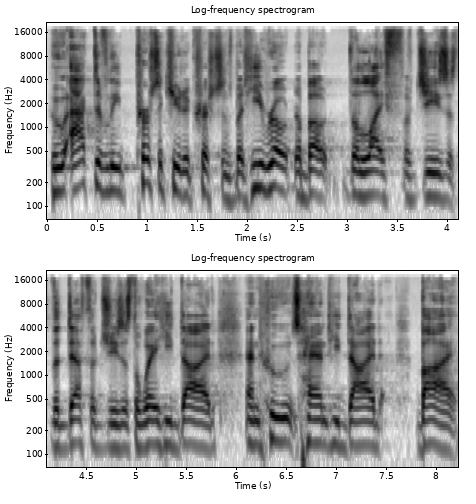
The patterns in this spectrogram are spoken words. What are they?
who actively persecuted Christians, but he wrote about the life of Jesus, the death of Jesus, the way he died, and whose hand he died by.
